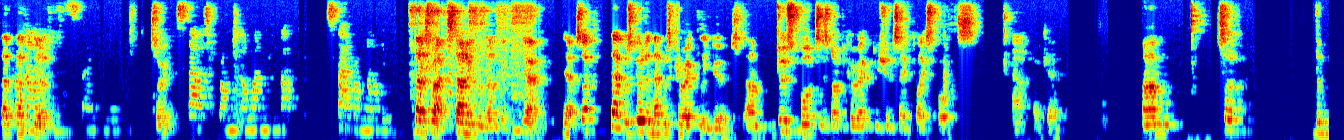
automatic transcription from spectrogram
that that you know. Sorry, start from one, start from nothing. that's right. Starting from nothing. Yeah, yeah. So that was good and that was correctly used. Um, do sports is not correct. You should say play sports. Ah. Okay. Um, so the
